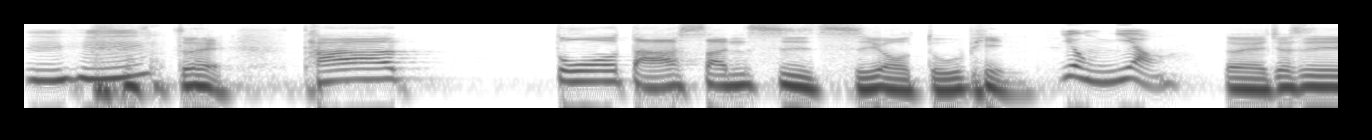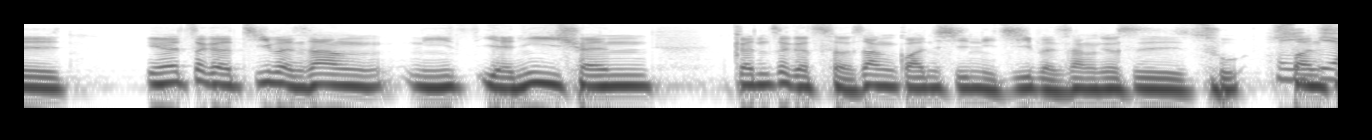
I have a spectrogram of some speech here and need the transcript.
嗯哼，对，他多达三次持有毒品用药，对，就是因为这个基本上你演艺圈跟这个扯上关系，你基本上就是出算是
